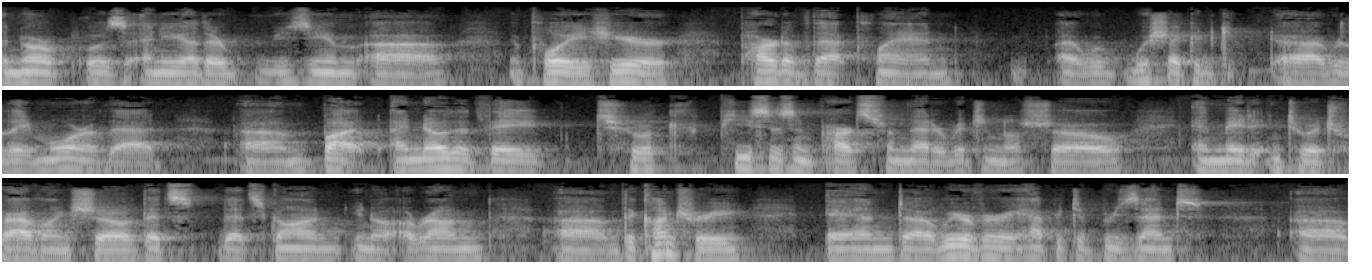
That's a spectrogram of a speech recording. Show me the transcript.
nor was any other museum uh, employee here part of that plan. I wish I could uh, relay more of that. Um, but I know that they took pieces and parts from that original show and made it into a traveling show that's that's gone you know around uh, the country, and uh, we were very happy to present uh,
